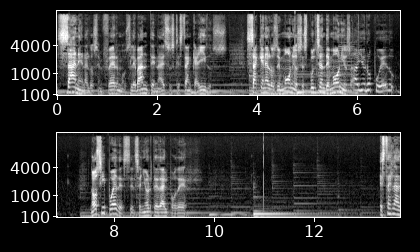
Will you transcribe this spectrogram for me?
Sanen a los enfermos, levanten a esos que están caídos. Saquen a los demonios, expulsen demonios. Ay, yo no puedo. No, sí puedes, el Señor te da el poder. Esta es la,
